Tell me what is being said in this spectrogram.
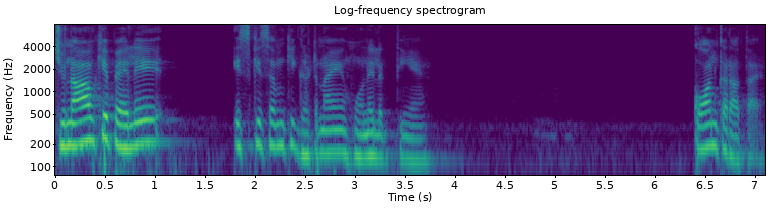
चुनाव के पहले इस किस्म की घटनाएँ होने लगती हैं। कौन कराता है?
